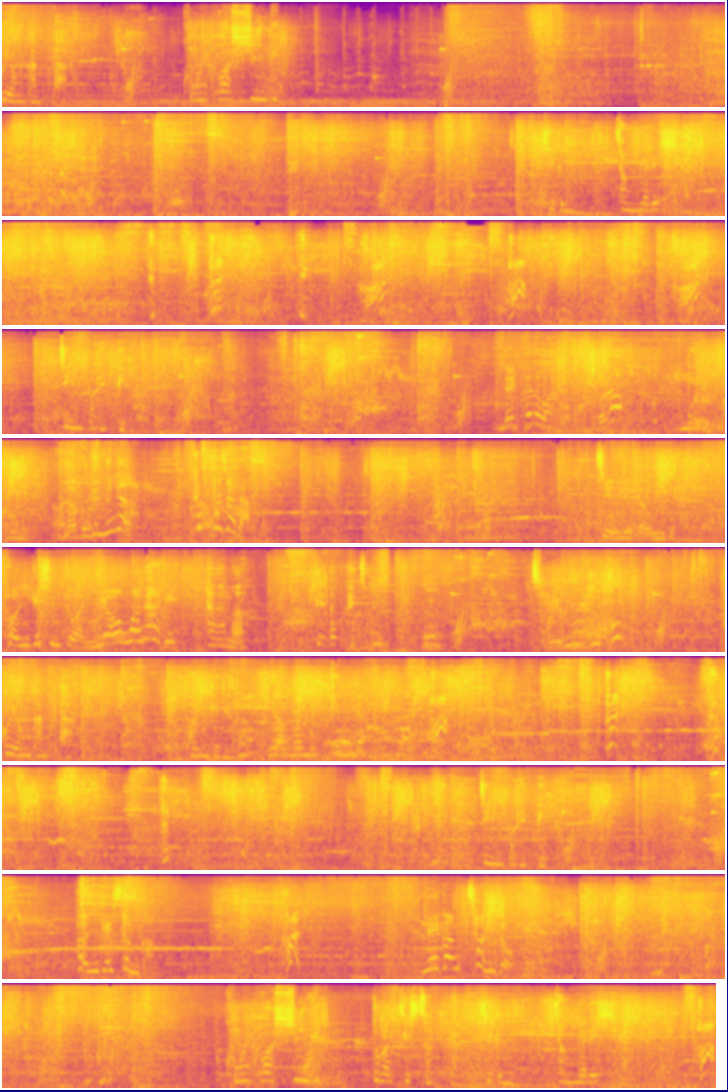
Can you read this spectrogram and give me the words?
포용 간파 구화 신비 지금 정멸의 시간 징벌의 빛. 날 따라와. 열어. 네 꿈을 알아보겠느냐? 흩어져라. 진리가 온다. 번개신 또한 영원하리. 사람아, 대답해줘. 제운 않고 포용 간파. 번개는 영원히 빛나. 징벌의 빛. 번개 섬광. 헛! 내광 천도. 구화 신비. 도망칠 수 없다. 지금이 정멸의 시간. 하!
